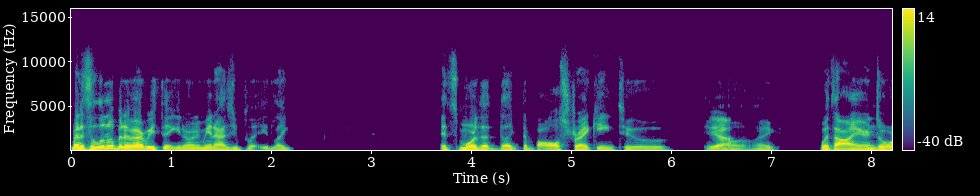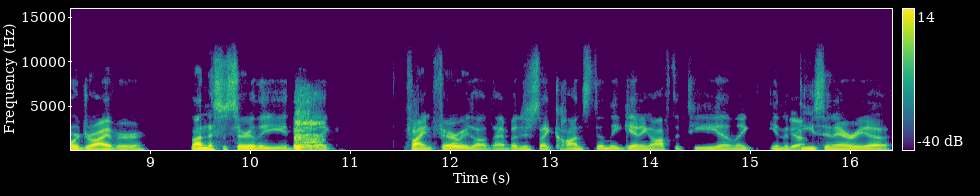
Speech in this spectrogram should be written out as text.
But it's a little bit of everything. You know what I mean? As you play, like it's more the like the ball striking too. You Yeah. know, like with irons or driver, not necessarily the like find fairways all the time, but just like constantly getting off the tee and like in a Yeah. decent area,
